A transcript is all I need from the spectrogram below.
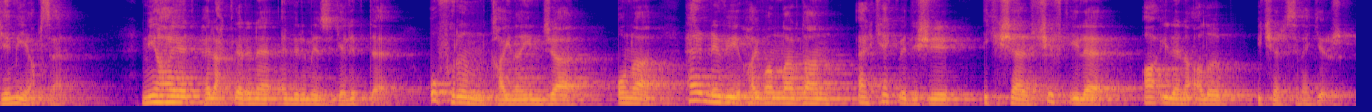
gemi yap sen. Nihayet helaklerine emrimiz gelip de o fırın kaynayınca ona her nevi hayvanlardan erkek ve dişi ikişer çift ile aileni alıp içerisine gir.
